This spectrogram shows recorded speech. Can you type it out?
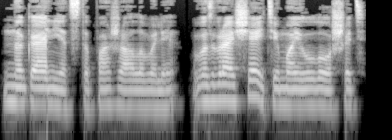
«Наконец-то пожаловали. Возвращайте мою лошадь».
